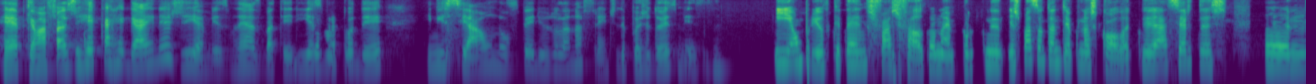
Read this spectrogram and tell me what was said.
é? É, porque é uma fase de recarregar a energia mesmo, né? As baterias para poder iniciar um novo período lá na frente, depois de dois meses, né? E é um período que até lhes faz falta, não é? Porque eles passam tanto tempo na escola que há certas hum,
